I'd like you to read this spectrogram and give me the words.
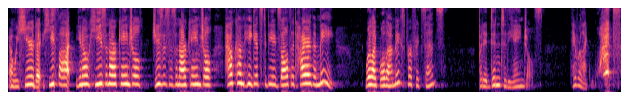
and we hear that he thought, you know, he's an archangel, Jesus is an archangel, how come he gets to be exalted higher than me? We're like, well, that makes perfect sense. But it didn't to the angels. They were like, what?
